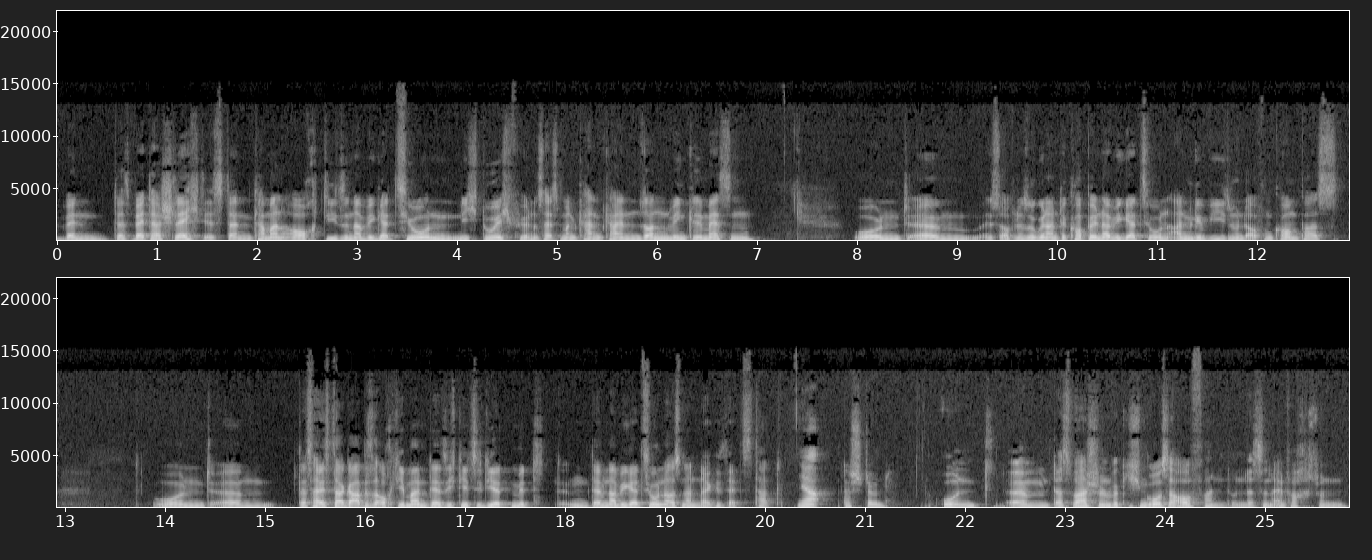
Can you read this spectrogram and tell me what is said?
wenn das Wetter schlecht ist, dann kann man auch diese Navigation nicht durchführen. Das heißt, man kann keinen Sonnenwinkel messen und ähm, ist auf eine sogenannte Koppelnavigation angewiesen und auf einen Kompass. Und ähm, das heißt, da gab es auch jemand, der sich dezidiert mit der Navigation auseinandergesetzt hat. Ja, das stimmt. Und ähm, das war schon wirklich ein großer Aufwand. Und das sind einfach schon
